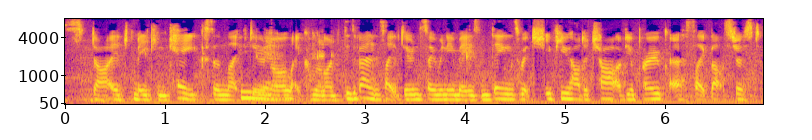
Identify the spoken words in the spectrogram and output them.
started making cakes and like doing Yeah. all like coming along to these events like doing so many amazing things which if you had a chart of your progress like that's just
